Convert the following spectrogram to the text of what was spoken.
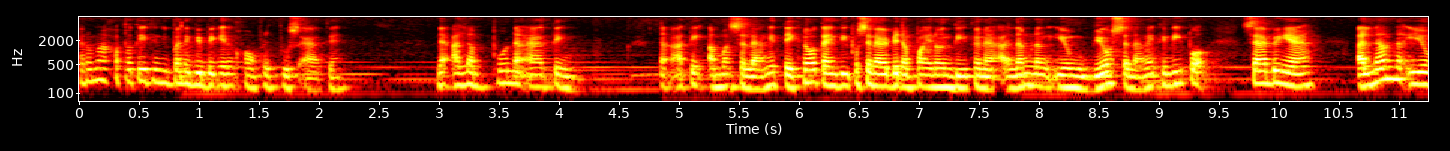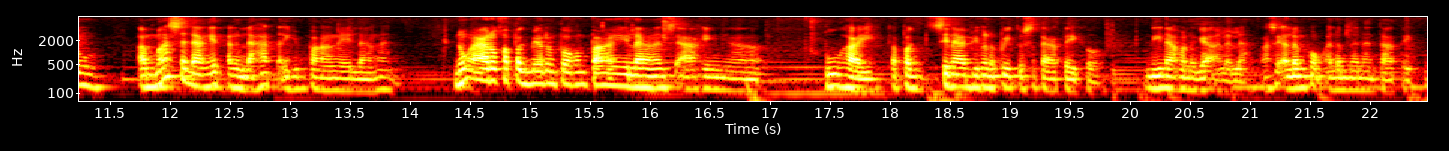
Pero mga kapatid, hindi ba nagbibigay ng comfort po sa atin? Na alam po ng ating ng ating Ama sa langit. Take note, hindi po sinabi ng Panginoon dito na alam ng iyong Diyos sa langit. Hindi po. Sabi niya, alam ng iyong Ama sa langit ang lahat ng iyong pangangailangan. Nung araw kapag meron po akong pangangailangan sa aking uh, buhay, kapag sinabi ko na po ito sa tatay ko, hindi na ako nag-aalala. Kasi alam kong alam na ng tatay ko.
